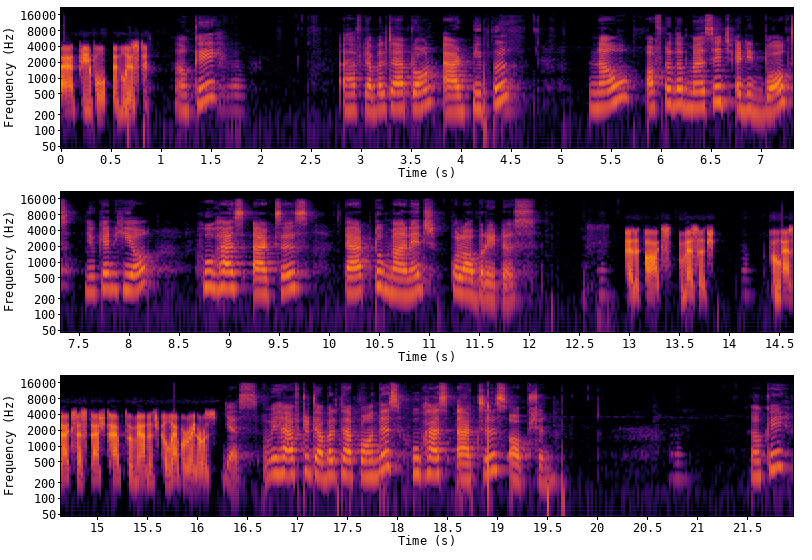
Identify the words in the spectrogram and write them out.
Add people. Enlist. Okay. I have double tapped on add people. Now after the message edit box, you can hear who has access tap to manage collaborators. Edit box. Message. Who has access dash tab to manage collaborators. Yes, we have to double tap on this who has access option. Okay,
